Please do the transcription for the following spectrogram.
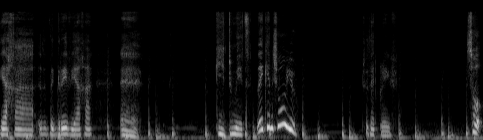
Yaha, the grave Yaha, uh, they can show you to that grave. So,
